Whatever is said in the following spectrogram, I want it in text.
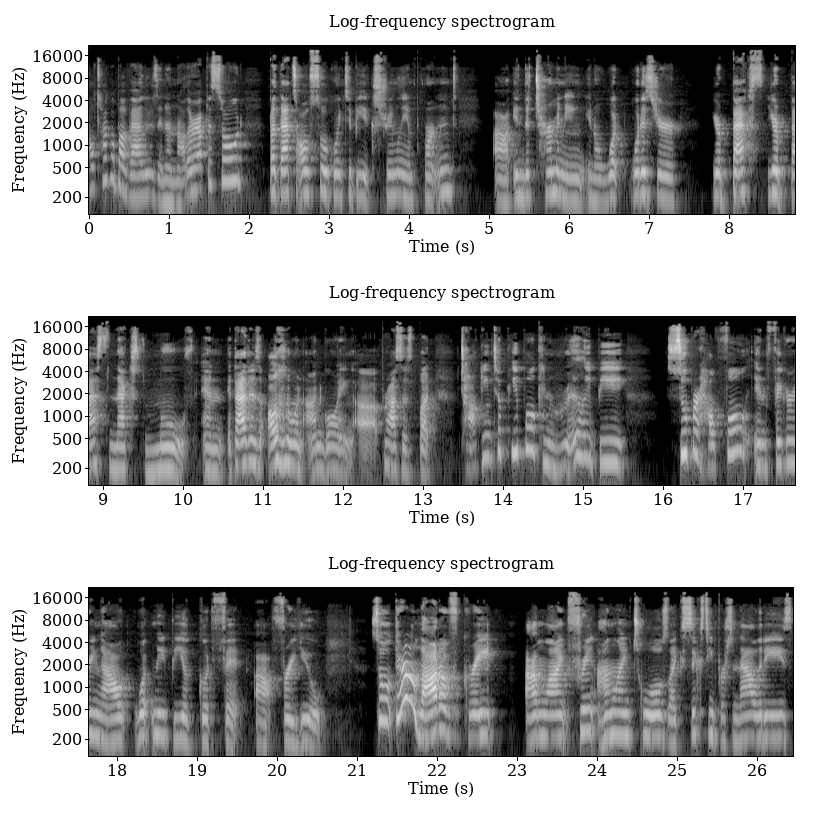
I'll talk about values in another episode, but that's also going to be extremely important uh, in determining, you know, what, what is your, your best, your best next move. And that is also an ongoing uh, process, but talking to people can really be super helpful in figuring out what may be a good fit uh, for you. So there are a lot of great online free online tools like 16 personalities.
